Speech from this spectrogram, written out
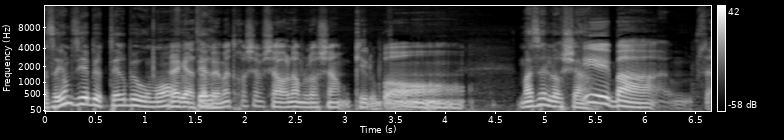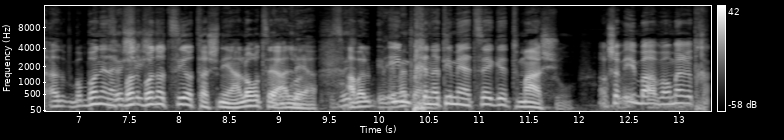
אז היום זה יהיה יותר בהומור, רגע, ויותר... אתה באמת חושב שהעולם לא שם? כאילו, בוא... מה זה לא שם? היא באה... בוא, בוא, ננ... בוא, שיש- בוא נוציא אותה שנייה, אני לא רוצה עליה. זה- אבל היא היא מבחינתי מייצגת משהו. עכשיו היא באה ואומרת, "ח-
